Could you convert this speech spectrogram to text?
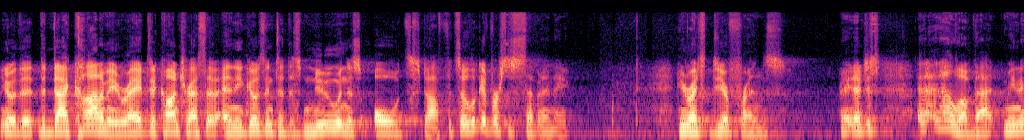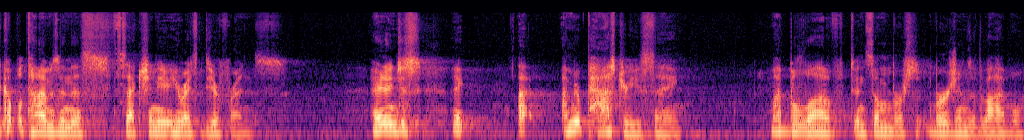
you know, the, the dichotomy, right, to contrast it, and he goes into this new and this old stuff. And so look at verses 7 and 8. He writes, Dear friends. Right? And I just, and, and I love that. I mean, a couple times in this section, he, he writes, Dear friends. And then just like, I, am your pastor, he's saying. My beloved in some verse, versions of the Bible.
